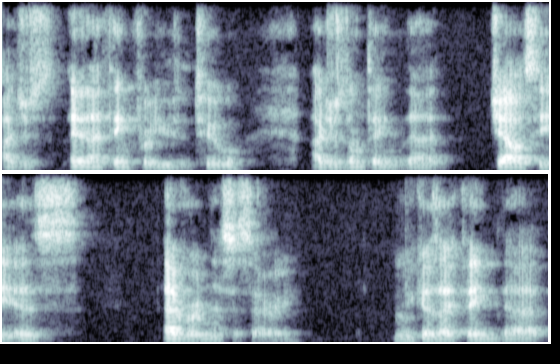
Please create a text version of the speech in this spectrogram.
I just and I think for you too, I just don't think that jealousy is ever necessary Hmm. because I think that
